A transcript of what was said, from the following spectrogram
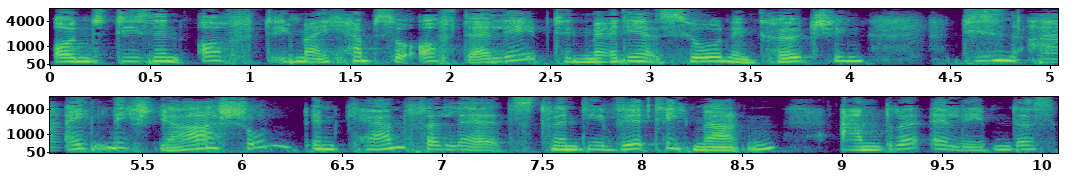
Und die sind oft, ich meine, ich habe so oft erlebt in Mediation, in Coaching, die sind eigentlich ja schon im Kern verletzt, wenn die wirklich merken, andere erleben das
